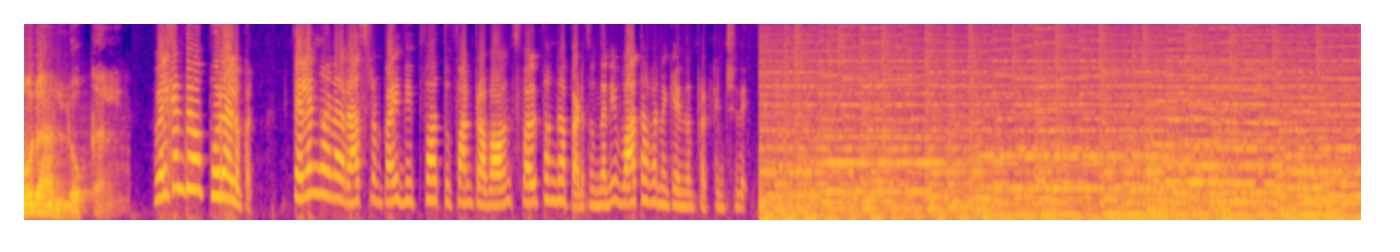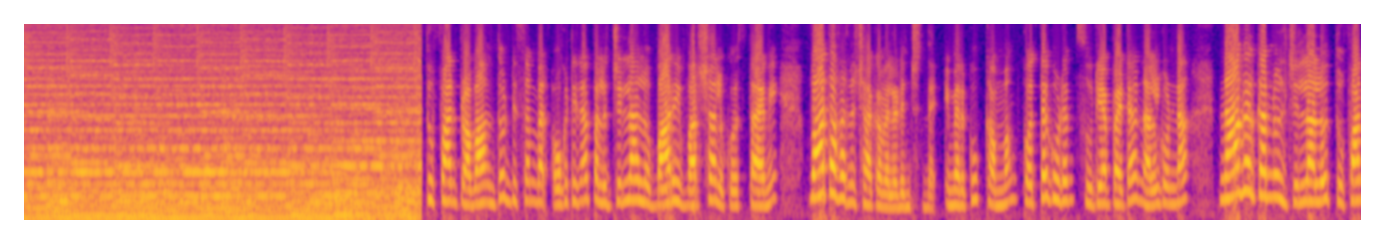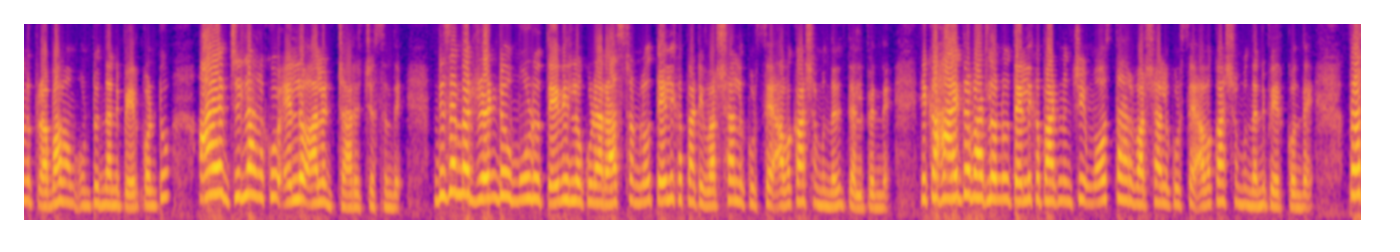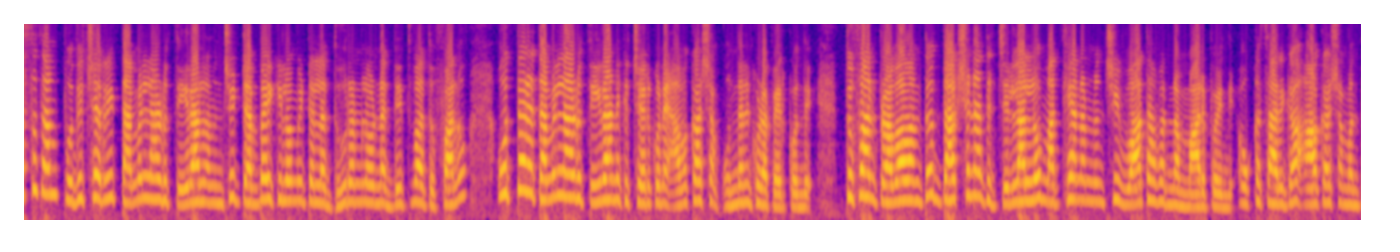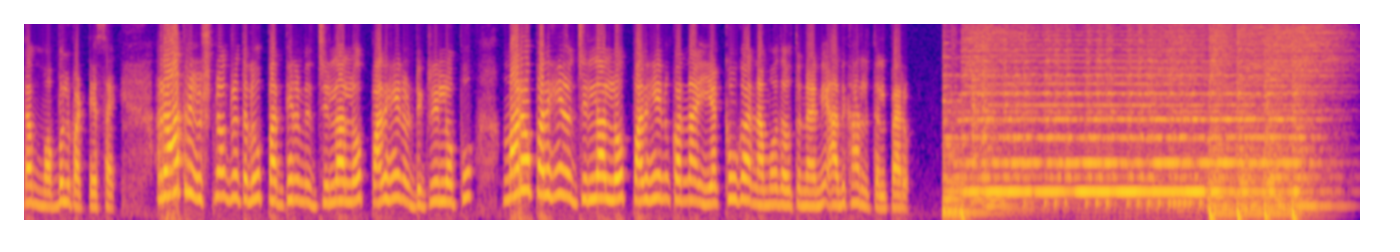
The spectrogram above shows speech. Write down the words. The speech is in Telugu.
పూరా లోకల్ వెల్కమ్ టు పూరాలోకల్ తెలంగాణ రాష్ట్రంపై దిత్వా తుఫాన్ ప్రభావం స్వల్పంగా పడుతుందని వాతావరణ కేంద్రం ప్రకటించింది. తుఫాన్ ప్రభావంతో డిసెంబర్ ఒకటిన పలు జిల్లాల్లో భారీ వర్షాలు కురుస్తాయని వాతావరణ శాఖ వెల్లడించింది. ఈ మేరకు ఖమ్మం కొత్తగూడెం సూర్యాపేట నల్గొండ నాగర్ కర్నూలు జిల్లాలో తుఫాను ప్రభావం ఉంటుందని పేర్కొంటూ ఆయా జిల్లాలకు ఎల్లో అలర్ట్ జారీ చేసింది. డిసెంబర్ రెండు మూడు తేదీల్లో కూడా రాష్ట్రంలో తేలికపాటి వర్షాలు కురిసే అవకాశం ఉందని తెలిపింది. ఇక హైదరాబాద్ లోనూ తేలికపాటి నుంచి మోస్తారు వర్షాలు కురిసే అవకాశం ఉందని పేర్కొంది. ప్రస్తుతం పుదుచ్చేరి తమిళనాడు తీరాల నుంచి డెబ్బై కిలోమీటర్ల దూరంలో ఉన్న దిత్వా తుఫాను ఉత్తర తమిళనాడు తీరానికి చేరుకునే అవకాశం ఉందని కూడా పేర్కొంది. తుఫాన్ ప్రభావంతో దక్షిణాది జిల్లాల్లో మధ్యాహ్నం నుంచి వాతావరణం మారిపోయింది. ఒక్కసారిగా ఆకాశం అంతా మబ్బులు పట్టేశాయి. రాత్రి ఉష్ణోగ్రతలు పద్దెనిమిది జిల్లాల్లో పదిహేను డిగ్రీలోపు మరో పదిహేను జిల్లాల్లో పదిహేను కన్నా ఎక్కువగా నమోదవుతున్నాయని అధికారులు తెలిపారు.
